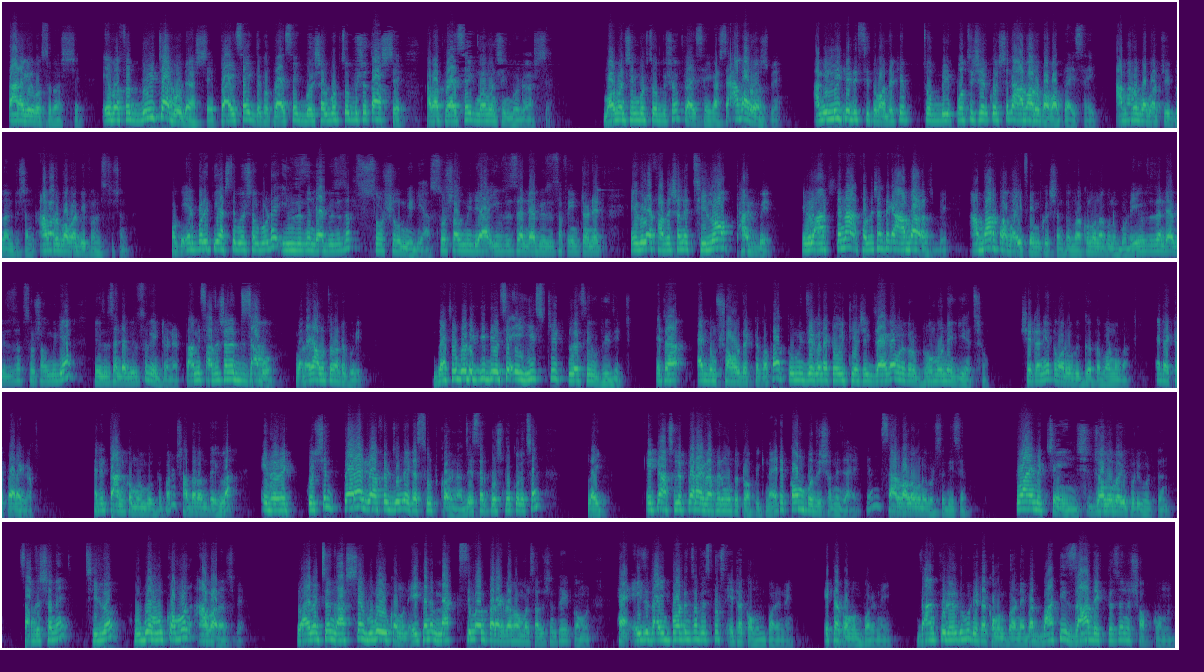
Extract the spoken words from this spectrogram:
তার আগের বছর আসছে। এবছর দুইটা বোর্ডে আসছে প্রাইস হাইক দেখো প্রাইস হাইক বরিশাল বোর্ড চব্বিশে তো আসছে, আবার প্রাইস হাইক ময়মনসিংহ বোর্ডে আসছে। ময়মনসিংহ বোর্ড চব্বিশেও প্রাইস হাইক আসছে, আবারও আসবে। আমি লিখে দিচ্ছি তোমাদেরকে চব্বিশ পঁচিশের কোয়েশ্চেনে আবারও পাবা প্রাইস হাইক আবারও পাবা ট্রি প্লান্টেশন আবারও পাবা ডিফরেস্টেশন ওকে এরপরে কি আসছে বরিশাল বোর্ডে? Uses and abuses of social media social media uses and abuses of internet এগুলো সাজেশনে ছিল, থাকবে। এগুলো আসছে না সাজেশন থেকে আবার আসবে। আবার পাবা এই সেম কোয়েশ্চেন তোমরা, কোনো না কোনো বোর্ডে uses and abuses of social media uses and abuses of internet তো আমি সাজেশনে যাব ওটাকে আলোচনাটা করি। ব্যাচের বোর্ডে কি দিয়েছে? এই হিস্ট্রি প্লেস ইউ ভিজিট এটা একদম সহজ একটা কথা। তুমি যে কোনো একটা ঐতিহাসিক জায়গা মনে করো ভ্রমণে গিয়েছো, সেটা নিয়ে তোমার অভিজ্ঞতা, বর্ণনা। এটা একটা প্যারাগ্রাফ। এটা টান কমন বলতে পারো, সাধারণত এগুলা। এই ধরনের কোয়েশ্চেন প্যারাগ্রাফের জন্য এটা স্যুট করে না। যে স্যার প্রশ্ন করেছেন লাইক এটা আসলে প্যারাগ্রাফের মতো টপিক না। এটা কম্পোজিশনে যায়। স্যার ভালো মনে করছে, দিছে। ক্লাইমেট চেঞ্জ জলবায়ু পরিবর্তন। সাজেশনে ছিল, হুবহু কমন আবার আসবে। ক্লাইমেট চেঞ্জ আসছে হুবহু কমন এইখানে ম্যাক্সিমাম প্যারাগ্রাফ আমার সাজেশন থেকে কমন হ্যাঁ এই যে দ্য ইম্পর্টেন্স অফ স্পোর্টস এটা কমন পড়ে নাই। এটা কমন পড়ে নাই। জাঙ্ক ফুড হেলদি ফুড এটা কমন পড়ে নাই। বাট বাকি যা দেখতেছেন সব কমন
